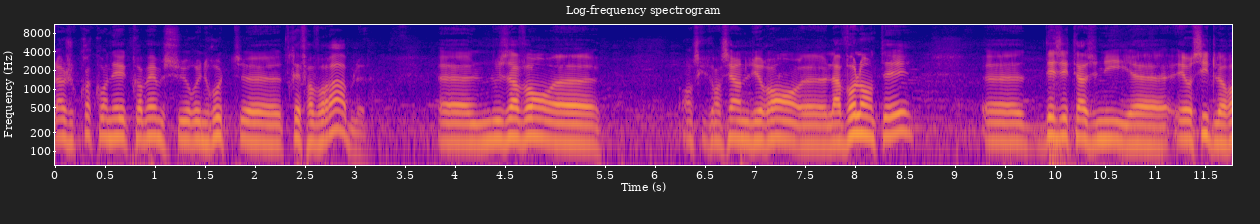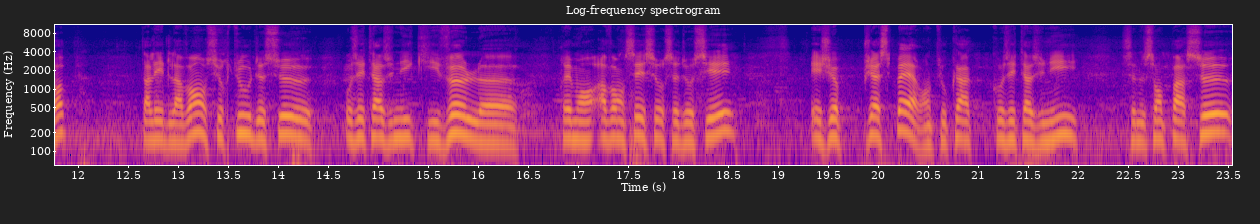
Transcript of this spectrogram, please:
Là, je crois qu'on est quand même sur une route euh, très favorable. Euh, nous avons, euh, en ce qui concerne l'Iran, la volonté des États-Unis et aussi de l'Europe d'aller de l'avant, surtout de ceux aux États-Unis qui veulent vraiment avancer sur ce dossier. Et j'espère en tout cas qu'aux États-Unis, ce ne sont pas ceux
